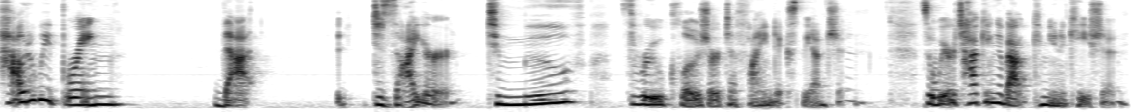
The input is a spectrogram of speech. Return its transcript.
how do we bring that desire to move through closure to find expansion? So, we were talking about communication.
